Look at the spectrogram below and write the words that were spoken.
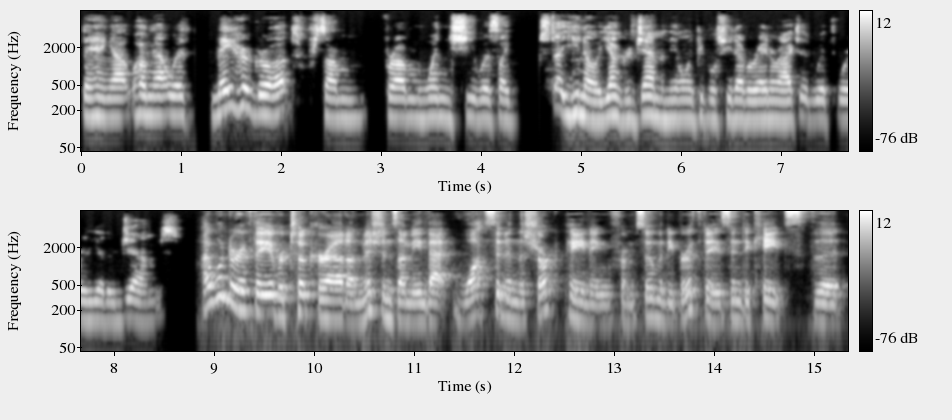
they hang out hung out with made her grow up some from when she was like you know a younger gem and the only people she'd ever interacted with were the other gems. I wonder if they ever took her out on missions. I mean, that Watson and the Shark painting from So Many Birthdays indicates that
